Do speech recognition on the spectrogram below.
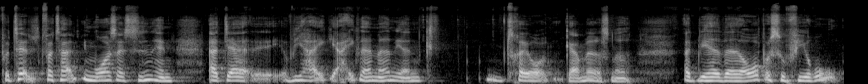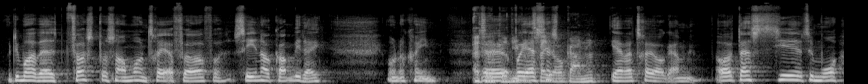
fortalte, fortalte min mor sig sidenhen, at jeg, øh, vi har ikke, jeg har ikke været meget mere end tre år gammel eller sådan noget, at vi havde været over på Sofie Ro, det må have været først på sommeren 43, for senere kom vi der ikke under krigen. Altså, da de Øh, var jeg tre år gamle? Jeg var tre år gammel. Og der siger jeg til mor,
